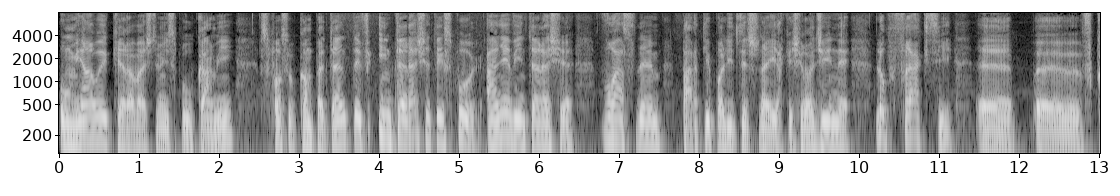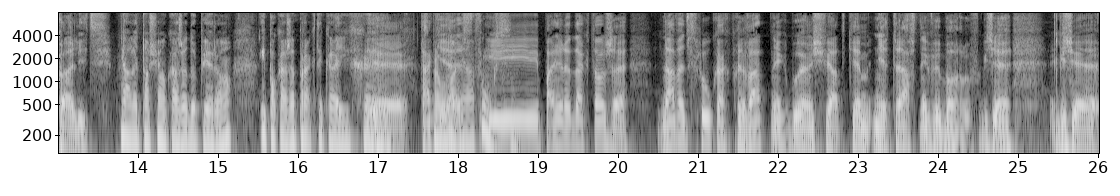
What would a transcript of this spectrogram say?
umiały kierować tymi spółkami w sposób kompetentny w interesie tych spółek, a nie w interesie własnym, partii politycznej, jakiejś rodziny lub frakcji e, w koalicji. No, ale to się okaże dopiero i pokaże praktyka ich e, E, tak sprawowania jest. funkcji. I panie redaktorze, nawet w spółkach prywatnych byłem świadkiem nietrafnych wyborów, gdzie, gdzie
